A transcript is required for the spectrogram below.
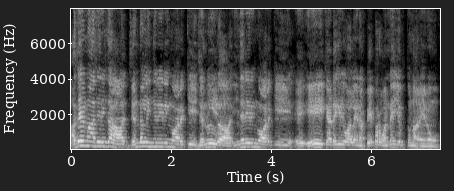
అదే మాదిరిగా జనరల్ ఇంజనీరింగ్ వారికి జనరల్గా ఇంజనీరింగ్ వాళ్ళకి ఏ- ఏ కేటగిరీ వాళ్ళైనా పేపర్ వన్నే చెప్తున్నా నేను.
